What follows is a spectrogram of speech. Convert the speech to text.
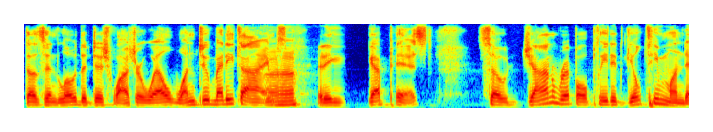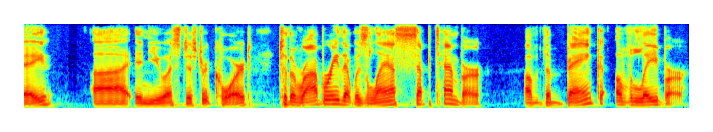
doesn't load the dishwasher well one too many times. Uh-huh. and he got pissed. So John Ripple pleaded guilty Monday uh, in U.S. District Court to the robbery that was last September of the Bank of Labor.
